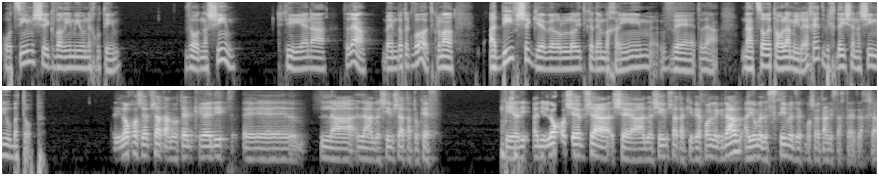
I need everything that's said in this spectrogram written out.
רוצים שגברים יהיו נחותים, ועוד נשים תהיינה, אתה יודע, בעמדות הגבוהות. כלומר, עדיף שגבר לא יתקדם בחיים, ואתה יודע, נעצור את העולם מלכת, בכדי שנשים יהיו בטופ. אני לא חושב שאתה נותן קרדיט אה, לאנשים שאתה תוקף. כי אוקיי. אני, אני לא חושב שה, שהאנשים שאתה כביכול נגדם היו מנסחים את זה כמו שאתה ניסחת את זה עכשיו.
